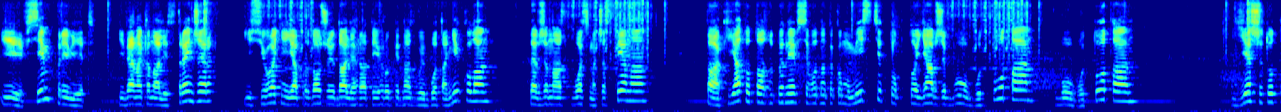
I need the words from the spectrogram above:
І всім привіт! І ви на каналі Stranger. І сьогодні я продовжую далі грати ігру під назвою Ботанікула. Це вже в нас восьма частина. Так, я тут зупинився от на такому місці. Тобто я вже був отута, був отута. Є ще тут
